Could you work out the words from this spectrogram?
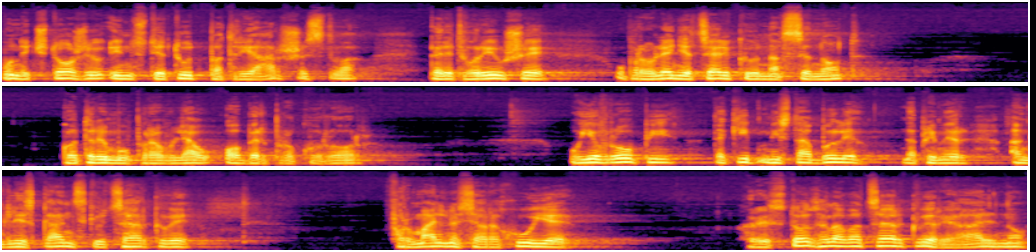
уничтожив інститут патріаршества, перетворивши управління церквою на синод, котрим управляв оберпрокурор. У Європі такі міста були, наприклад, англіканські церкви. Формально ся рахує Христос, глава церкви, реально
